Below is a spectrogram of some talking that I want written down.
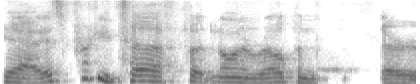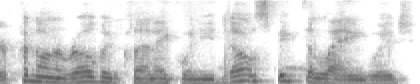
Yeah, it's pretty tough putting on a roping or putting on a roping clinic when you don't speak the language.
